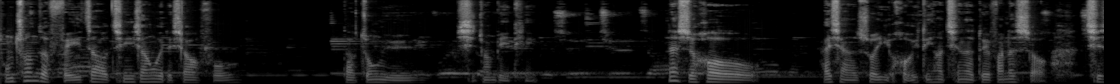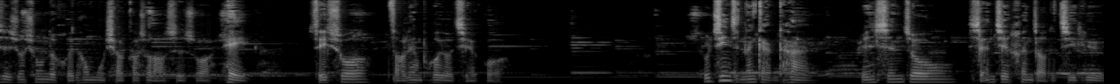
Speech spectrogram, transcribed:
从穿着肥皂清香味的校服，到终于西装笔挺，那时候还想着说以后一定要牵着对方的手，气势汹汹的回到母校，告诉老师说：“嘿，谁说早恋不会有结果？”如今只能感叹，人生中相见恨早的几率，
